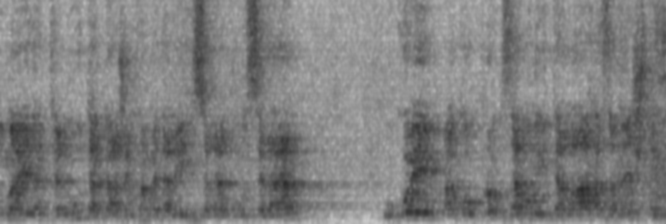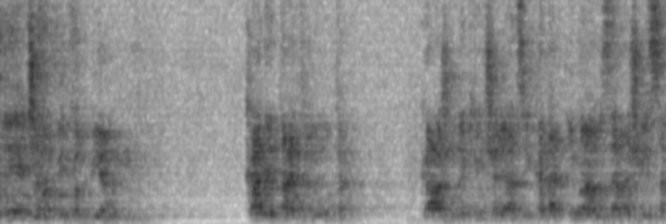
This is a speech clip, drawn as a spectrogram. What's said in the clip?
ima jedan trenutak, kaže Muhammed alaihi salatu wasalam, u kojem ako zamolite Allaha za nešto, neće vam biti odbijeno. Kad je taj trenutak? Kažu neki učenjaci, kada imam završi sa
